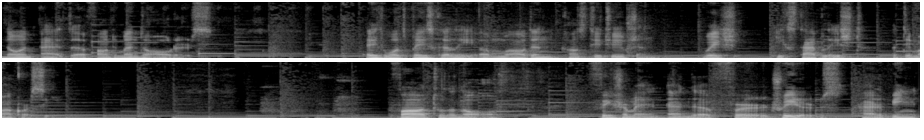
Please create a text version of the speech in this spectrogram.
known as the Fundamental Orders. It was basically a modern constitution which established a democracy. Far to the north, fishermen and fur traders had been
